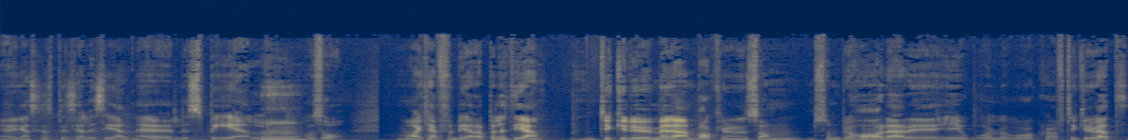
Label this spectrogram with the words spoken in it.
är ganska specialiserad när det gäller spel mm. och så. Man kan fundera på lite grann. Tycker du med den bakgrunden som, som du har där i, i World of Warcraft, tycker du att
